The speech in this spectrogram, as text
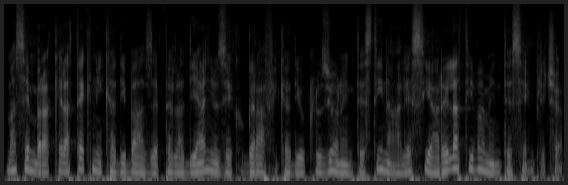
ma sembra che la tecnica di base per la diagnosi ecografica di occlusione intestinale sia relativamente semplice.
